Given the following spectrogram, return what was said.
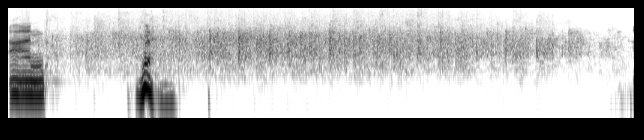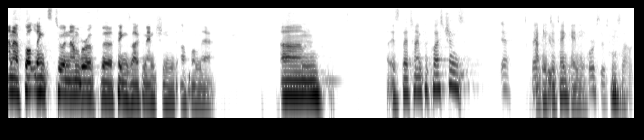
And and I've got links to a number of the things I've mentioned up on there. Um, is there time for questions? Yeah, Happy you. to take any. Of course, there's no sound.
